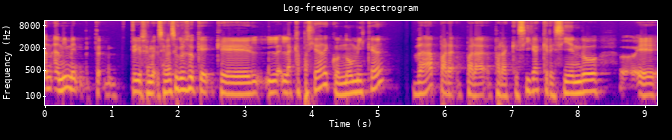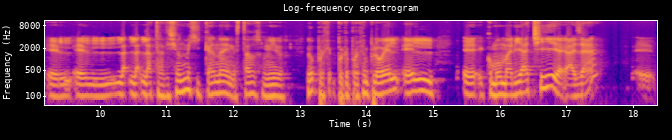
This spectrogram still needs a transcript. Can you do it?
a, mí me, se, me, hace curioso que, la, capacidad económica da para, para, que siga creciendo eh, la, tradición mexicana en Estados Unidos. ¿No? Porque, por ejemplo, él, él eh, como mariachi allá, eh,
